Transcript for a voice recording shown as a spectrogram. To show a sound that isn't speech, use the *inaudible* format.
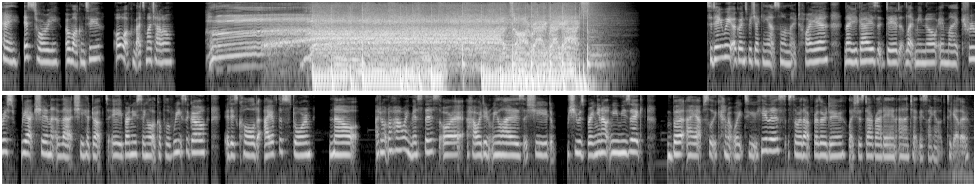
Hey, it's Tauri, and welcome to, or welcome back to my channel. Today we are going to be checking out some of my Tarja. Now you guys did let me know in my curious reaction that she had dropped a brand new single a couple of weeks ago. It is called Eye of the Storm. Now, I don't know how I missed this or how I didn't realize she'd she was bringing out new music, but I absolutely cannot wait to hear this. So without further ado, let's just dive right in and check this song out together.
